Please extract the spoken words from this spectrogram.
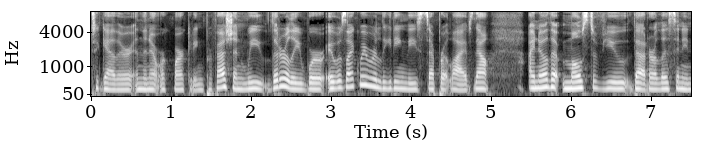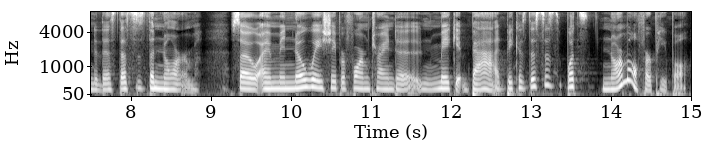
together in the network marketing profession, we literally were, it was like we were leading these separate lives. Now, I know that most of you that are listening to this, this is the norm. So I'm in no way, shape, or form trying to make it bad because this is what's normal for people.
